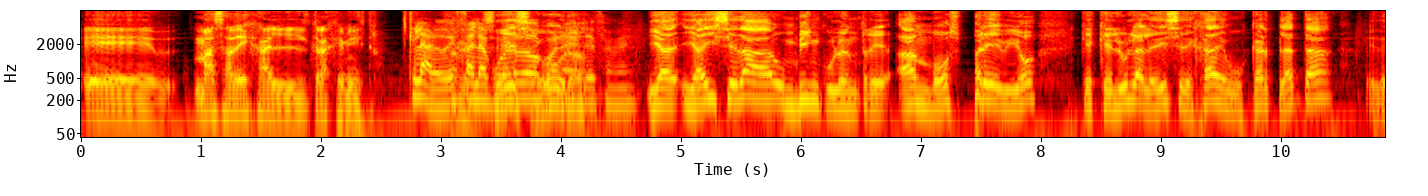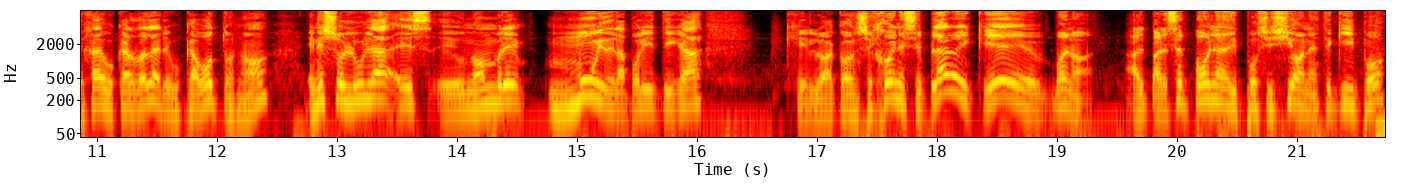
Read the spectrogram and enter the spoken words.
eh, Massa deja el traje de ministro. Claro, deja el Sí, acuerdo con el FMI. Y, a- y ahí se da un vínculo entre ambos previo, que es que Lula le dice, deja de buscar plata, eh, deja de buscar dólares, busca votos, ¿no? En eso Lula es eh, un hombre muy de la política, que lo aconsejó en ese plano y que, bueno, al parecer pone a disposición a este equipo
